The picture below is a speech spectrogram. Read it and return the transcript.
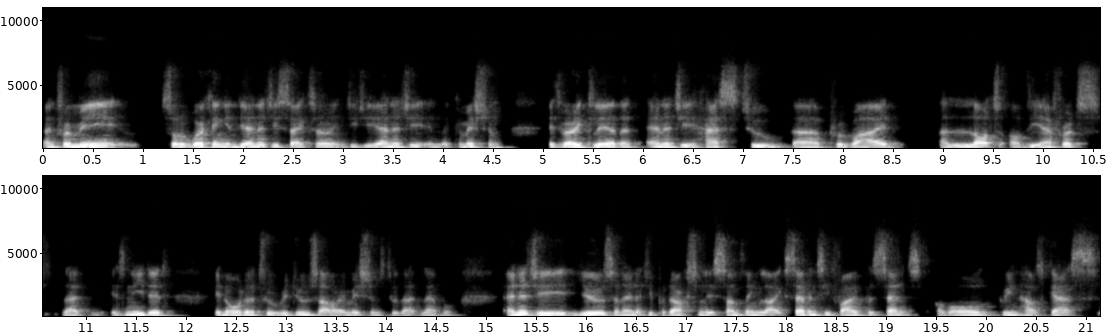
And for me, sort of working in the energy sector, in DG Energy, in the Commission, it's very clear that energy has to uh, provide a lot of the efforts that is needed in order to reduce our emissions to that level. Energy use and energy production is something like 75% of all greenhouse gas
